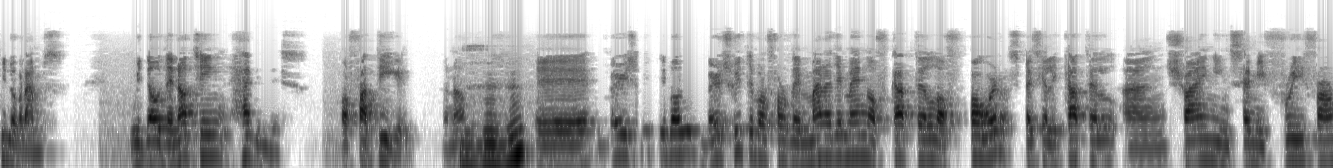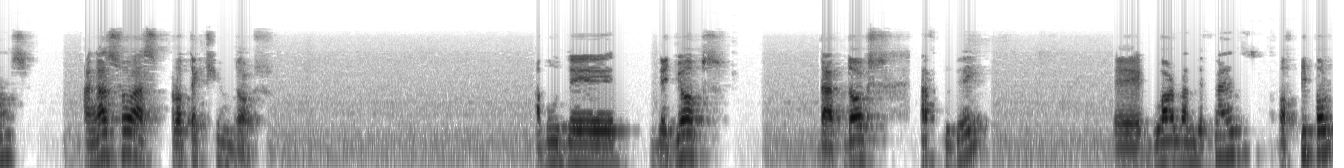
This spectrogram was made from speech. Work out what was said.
kilograms, without denoting heaviness or fatigue. You know, mm-hmm. uh, very suitable, very suitable for the management of cattle of power, especially cattle and swine in semi-free farms and also as protection dogs. About the, the jobs that dogs have today, uh, guard and defense of people,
